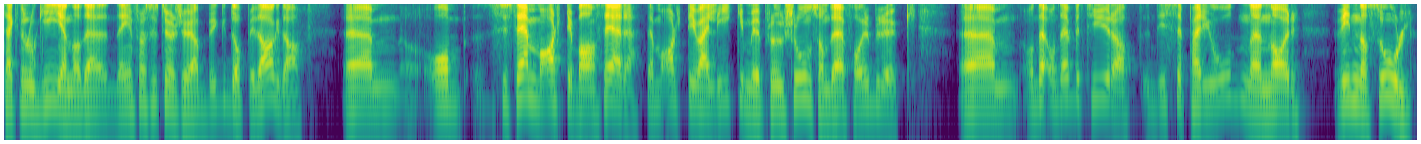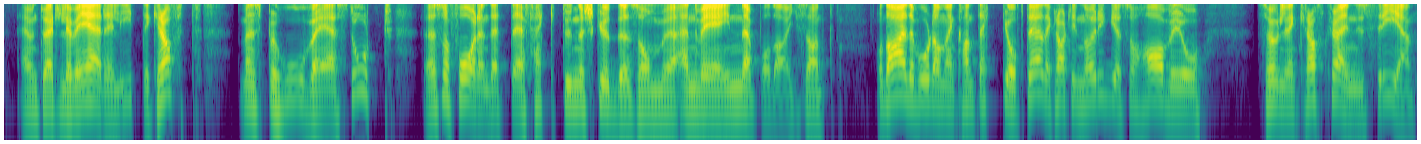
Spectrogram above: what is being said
teknologien og det infrastrukturen som vi har bygd opp i dag. da. Um, og systemet må alltid balansere. Det må alltid være like mye produksjon som det er forbruk. Um, og, det, og, det, betyr at disse periodene når vind og sol eventuelt leverer lite kraft, mens behovet er stort, uh, så får en dette effektunderskuddet som NVE er inne på. da, ikke sant? Og da er det hvordan en kan dekke opp det. Det er klart I Norge så har vi jo selvfølgelig den kraftkrevende industrien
